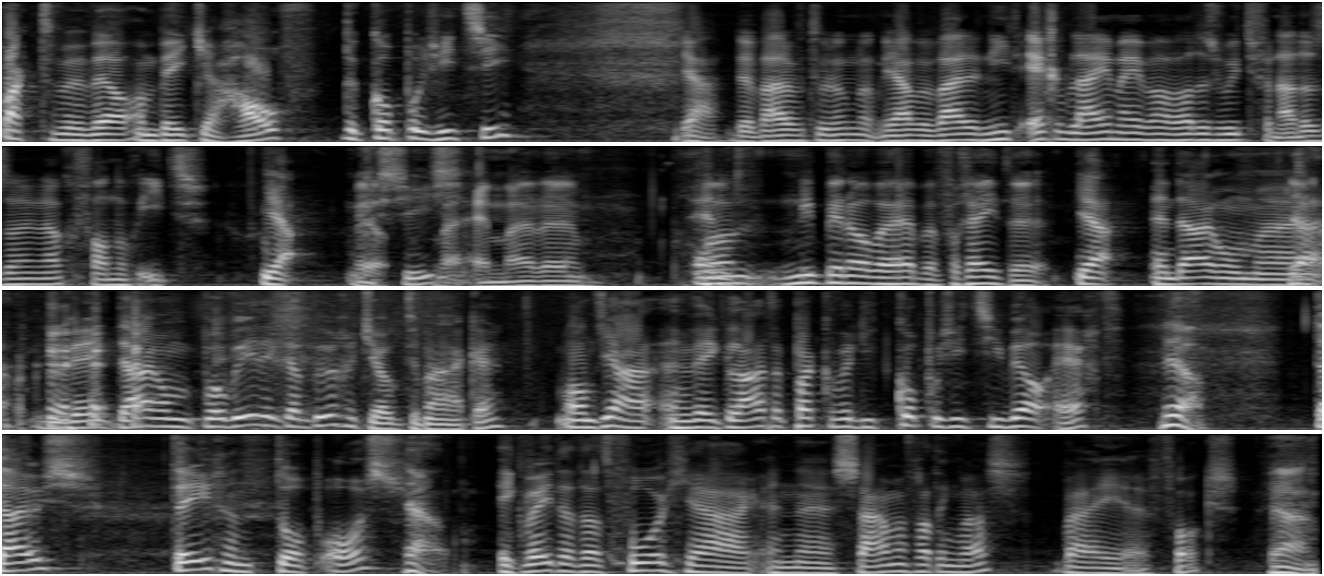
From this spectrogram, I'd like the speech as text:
pakten we wel een beetje half de koppositie. Ja, daar waren we toen ook nog. Ja, we waren er niet echt blij mee, maar we hadden zoiets van, nou, dat is dan in elk geval nog iets. Ja, Ja, precies. maar en maar eh, gewoon niet meer over hebben, vergeten. Ja, en daarom, eh, Ja. die week, daarom probeerde ik dat bruggetje ook te maken. Want ja, een week later pakken we die koppositie wel echt. Ja, Thuis tegen Top Os. ja, Ik weet dat dat vorig jaar een eh, samenvatting was bij eh, Fox. ja 0-0.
